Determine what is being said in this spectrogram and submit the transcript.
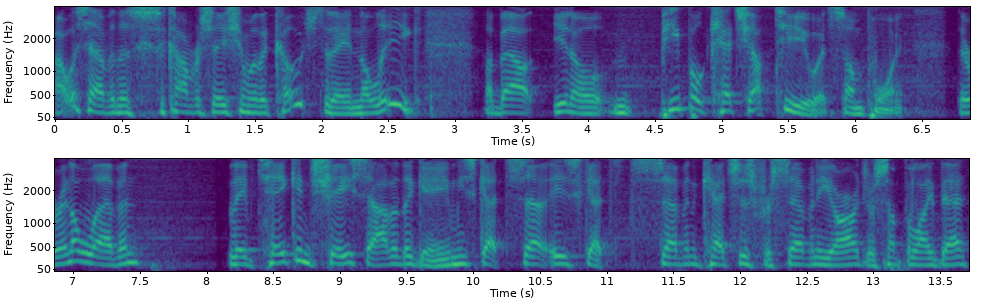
I was having this conversation with a coach today in the league about, you know, people catch up to you at some point. They're in 11 They've taken Chase out of the game. He's got se- he's got seven catches for seventy yards or something like that.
